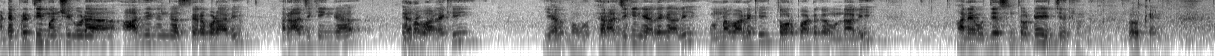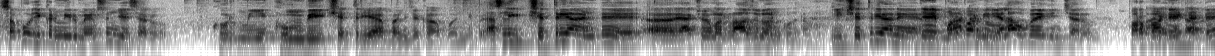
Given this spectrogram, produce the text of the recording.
అంటే ప్రతి మనిషి కూడా ఆర్థికంగా స్థిరపడాలి రాజకీయంగా ఉన్న వాళ్ళకి రాజకీయంగా ఎదగాలి ఉన్న వాళ్ళకి తోడ్పాటుగా ఉండాలి అనే ఉద్దేశంతో ఇది జరుగుతుంది ఓకే. సపోజ్ ఇక్కడ మీరు మెన్షన్ చేశారు కుర్మి కుంభి క్షత్రియ బలిజ కాపు అని చెప్పి. అసలు ఈ క్షత్రియ అంటే యాక్చువల్గా మనం రాజులు అనుకుంటాం ఈ క్షత్రియ అనే పొరపాటు- మీరు ఎలా ఉపయోగించారు? పొరపాటు ఏంటంటే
